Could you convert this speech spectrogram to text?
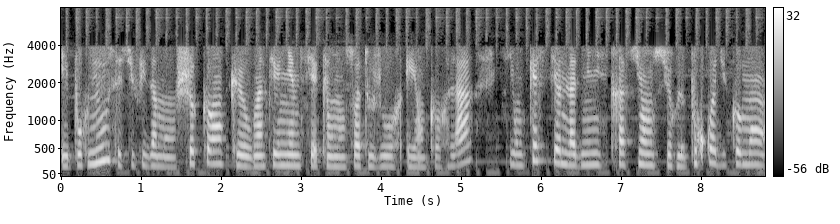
Et pour nous, c'est suffisamment choquant qu'au XXIe siècle, on en soit toujours et encore là. Si on questionne l'administration sur le pourquoi du comment,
